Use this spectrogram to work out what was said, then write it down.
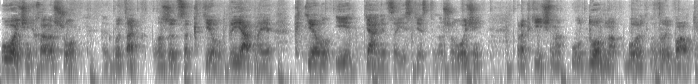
очень хорошо как бы так ложится к телу, приятное к телу и тянется, естественно, что очень практично, удобно будет в рыбалке.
